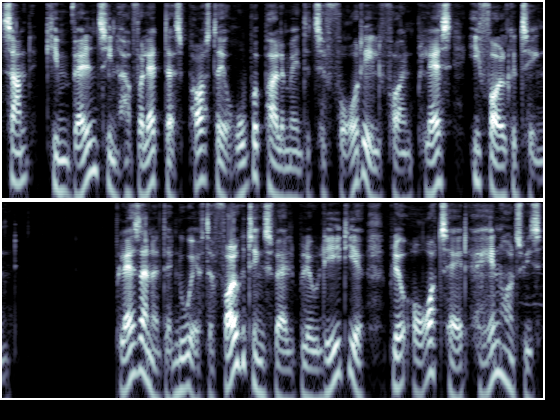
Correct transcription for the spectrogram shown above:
samt Kim Valentin har forladt deres poster i Europaparlamentet til fordel for en plads i Folketinget. Pladserne, der nu efter folketingsvalg blev ledige, blev overtaget af henholdsvis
